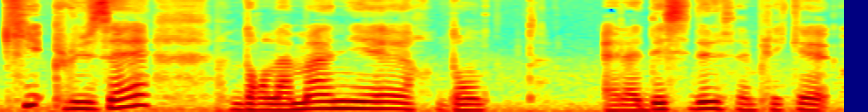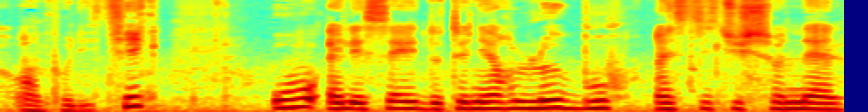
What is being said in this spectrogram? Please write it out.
Qui plus est, dans la manière dont elle a décidé de s'impliquer en politique, où elle essaye de tenir le bout institutionnel,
